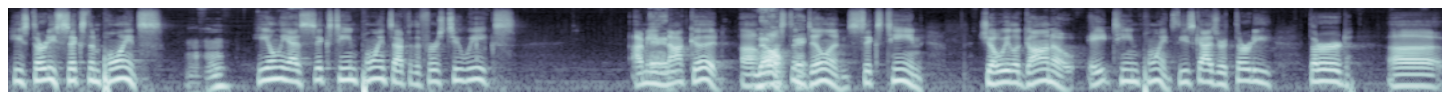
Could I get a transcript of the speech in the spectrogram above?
He's 36th in points. Mm-hmm. He only has 16 points after the first two weeks. I mean, And- not good. Uh, No, Austin and- Dillon, 16. Joey Logano, 18 points. These guys are 33rd. Uh,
